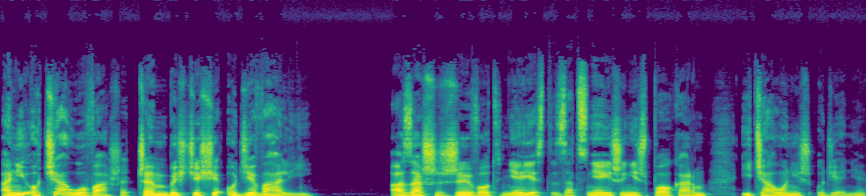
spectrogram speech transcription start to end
ani o ciało wasze, czym byście się odziewali a zaż żywot nie jest zacniejszy niż pokarm i ciało niż odzienie?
